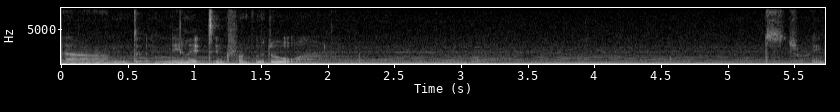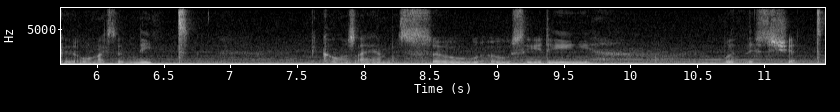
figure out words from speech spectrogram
and nail it in front of the door. Let's try and get it all nice and neat because I am so OCD with this shit.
